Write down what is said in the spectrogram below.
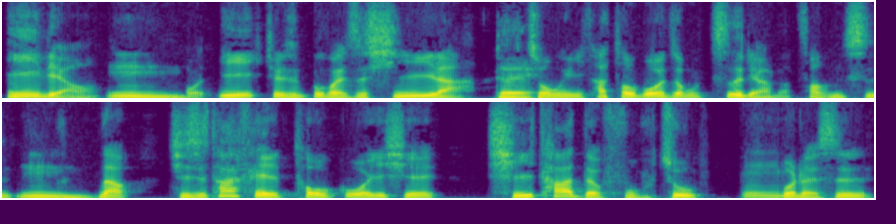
医疗，嗯，我医就是不管是西医啦，对，中医，它透过这种治疗的方式，嗯，那其实它可以透过一些其他的辅助，嗯，或者是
